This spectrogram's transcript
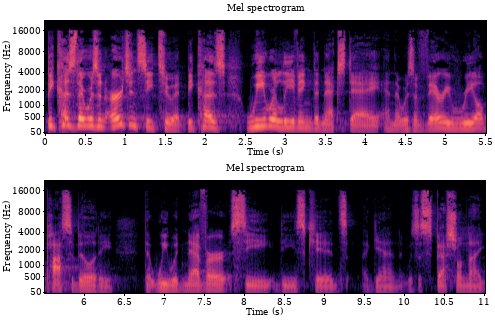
because there was an urgency to it, because we were leaving the next day and there was a very real possibility that we would never see these kids again. It was a special night.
